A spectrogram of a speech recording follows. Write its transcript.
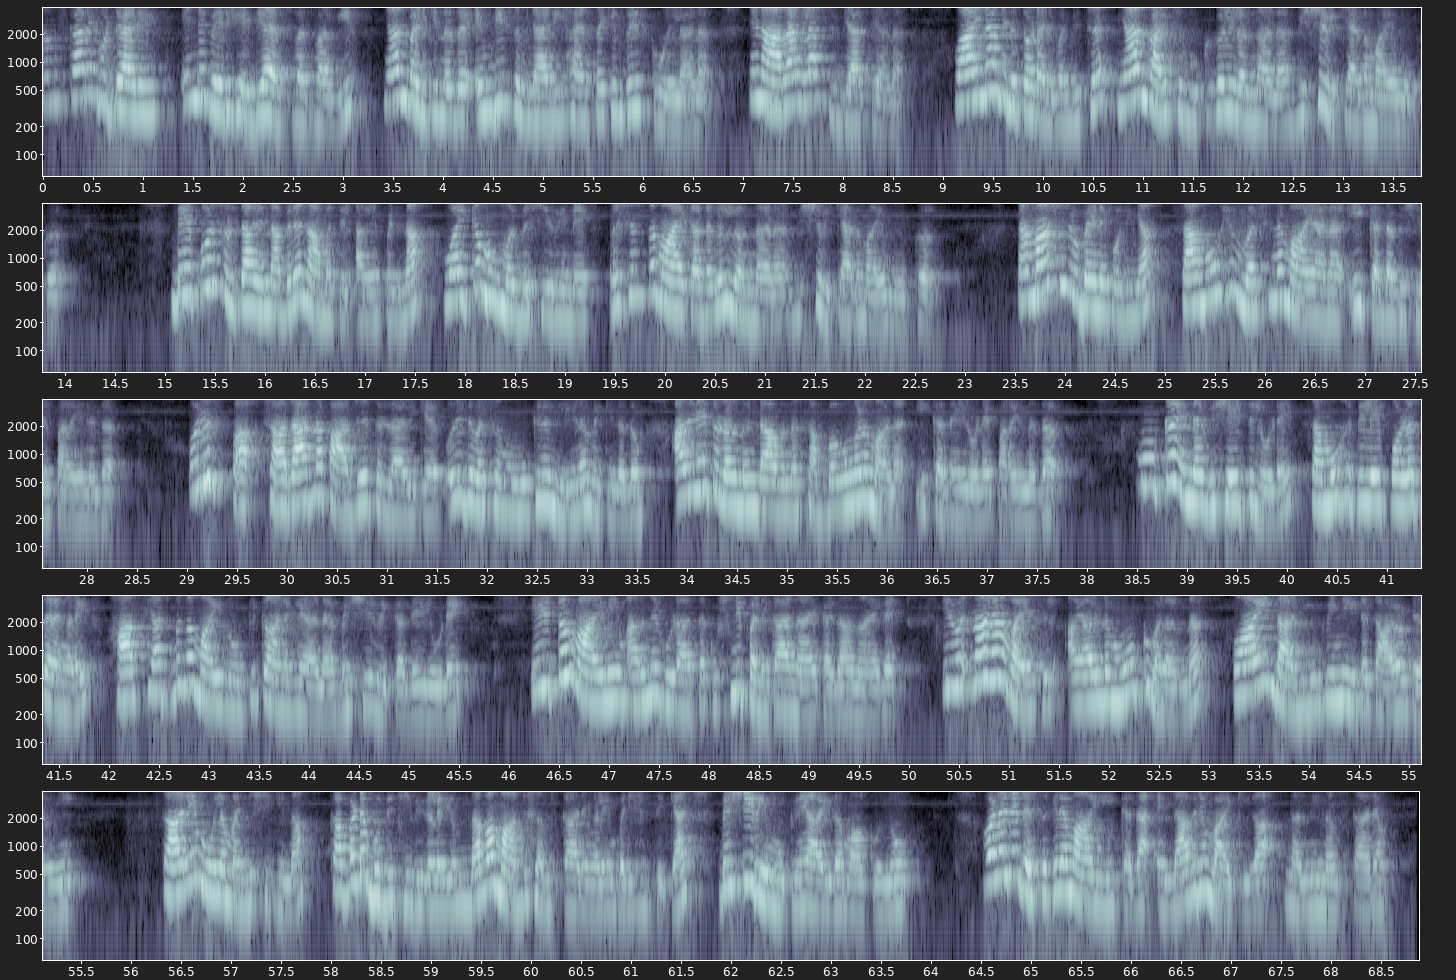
നമസ്കാരം കൂട്ടുകാരെ. എന്റെ പേര് ഹെദിയ അസ്വത് വർഗീസ്. ഞാൻ പഠിക്കുന്നത് M D seminary higher secondary സ്കൂളിലാണ് ഞാൻ ആറാം ക്ലാസ് വിദ്യാർത്ഥിയാണ്. വായനാ ദിനത്തോടനുബന്ധിച്ച് ഞാൻ വായിച്ച ബുക്കുകളിലൊന്നാണ് വിശ്വവിഖ്യാതമായ മൂക്ക്. ബേപ്പൂർ സുൽത്താൻ എന്ന അപരനാമത്തിൽ അറിയപ്പെടുന്ന വൈക്കം മുഹമ്മദ് ബഷീറിന്റെ പ്രശസ്തമായ കഥകളിലൊന്നാണ് വിശ്വവിഖ്യാതമായ മൂക്ക്. തമാശ രൂപേണ പൊതിഞ്ഞ സാമൂഹ്യ വിമർശനമായാണ് ഈ കഥ ബഷീർ പറയുന്നത്. ഒരു സാധാരണ പാചക തൊഴിലാളിക്ക് ഒരു ദിവസം മൂക്കിന് നീളം വെക്കുന്നതും അതിനെ തുടർന്നുണ്ടാവുന്ന സംഭവങ്ങളുമാണ് ഈ കഥയിലൂടെ പറയുന്നത്. മൂക്ക എന്ന വിഷയത്തിലൂടെ സമൂഹത്തിലെ പൊള്ളത്തരങ്ങളെ ഹാസ്യാത്മകമായി നോക്കിക്കാണുകയാണ് ബഷീർ ഈ കഥയിലൂടെ. എഴുത്തും വായനയും അറിഞ്ഞുകൂടാത്ത കുഷ്ണിപ്പണിക്കാരനായ കഥാനായകൻ. ഇരുപത്തിനാലാം വയസ്സിൽ അയാളുടെ മൂക്ക് വളർന്ന് വായും താടിയും പിന്നീട് താഴോട്ടിറങ്ങി. താരെ മൂലം അന്വേഷിക്കുന്ന കപട ബുദ്ധിജീവികളെയും നവമാധ്യ സംസ്കാരങ്ങളെയും പരിഹസിക്കാൻ ബഷീർ ഈ മൂക്കിനെ ആയുധമാക്കുന്നു. വളരെ രസകരമായ ഈ കഥ എല്ലാവരും വായിക്കുക. നന്ദി നമസ്കാരം.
